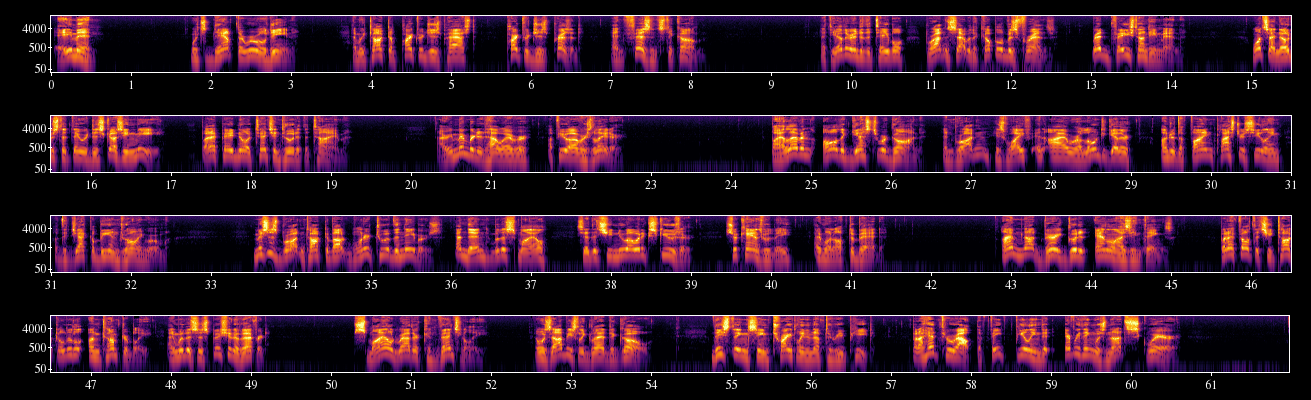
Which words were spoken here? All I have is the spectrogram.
Amen, which damped the rural dean, and we talked of partridges past, partridges present, and pheasants to come. At the other end of the table, Broughton sat with a couple of his friends, red faced hunting men, once I noticed that they were discussing me, but I paid no attention to it at the time. I remembered it, however, a few hours later. By eleven, all the guests were gone, and Broughton, his wife, and I were alone together under the fine plaster ceiling of the Jacobean drawing room. Mrs. Broughton talked about one or two of the neighbors, and then, with a smile, said that she knew I would excuse her, shook hands with me, and went off to bed. I am not very good at analyzing things, but I felt that she talked a little uncomfortably and with a suspicion of effort, smiled rather conventionally, and was obviously glad to go. These things seemed trifling enough to repeat, but I had throughout the faint feeling that everything was not square.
